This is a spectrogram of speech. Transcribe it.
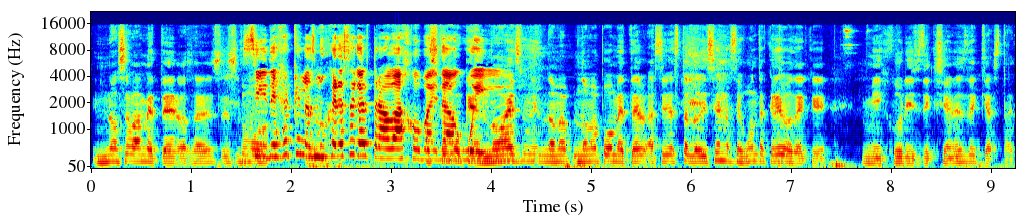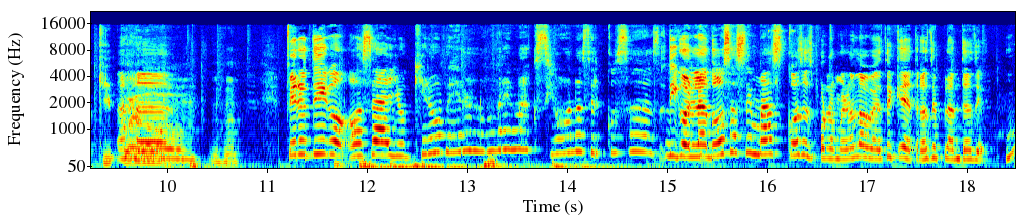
y no se va a meter, o sea, es, es como... Sí, deja que las mujeres hagan el trabajo, by es the como que way. no es no me, no me puedo meter, así hasta lo dice en la segunda creo, de que mi jurisdicción es de que hasta aquí puedo... Ajá. Pero digo, o sea, yo quiero ver al hombre en acción, hacer cosas. Digo, en la 2 hace más cosas, por lo menos la vez de que detrás de plantas de. "Uh".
